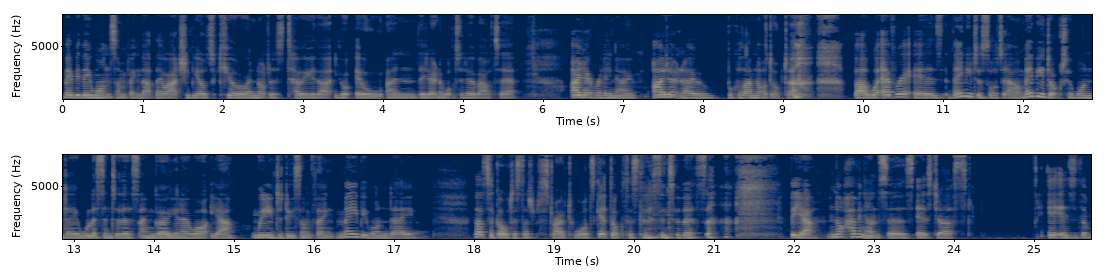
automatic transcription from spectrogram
Maybe they want something that they'll actually be able to cure and not just tell you that you're ill and they don't know what to do about it. I don't really know. I don't know because I'm not a doctor. but whatever it is, they need to sort it out. Maybe a doctor one day will listen to this and go, you know what, yeah, we need to do something. Maybe one day. That's a goal to strive towards. Get doctors to listen to this. but yeah, not having answers, it's just it is the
